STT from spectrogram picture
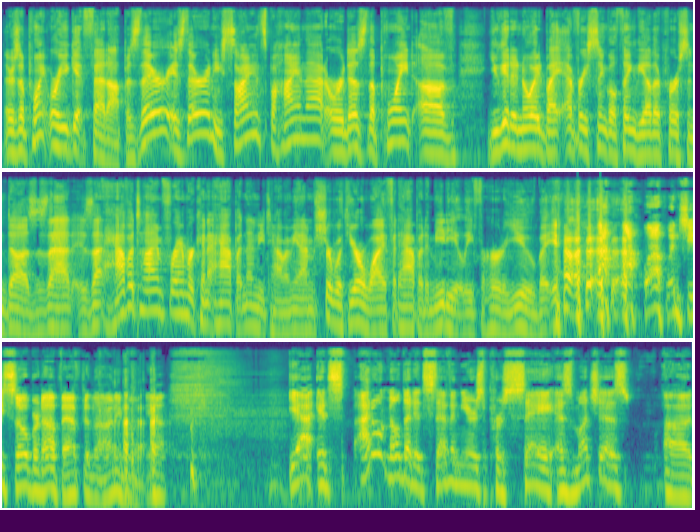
there's a point where you get fed up. Is there is there any science behind that, or does the point of you get annoyed by every single thing the other person does is that is that have a time frame, or can it happen anytime? I mean, I'm sure with your wife it happened immediately for her to you, but you know. well, when she sobered up after the honeymoon, yeah, yeah. It's I don't know that it's seven years per se, as much as uh,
